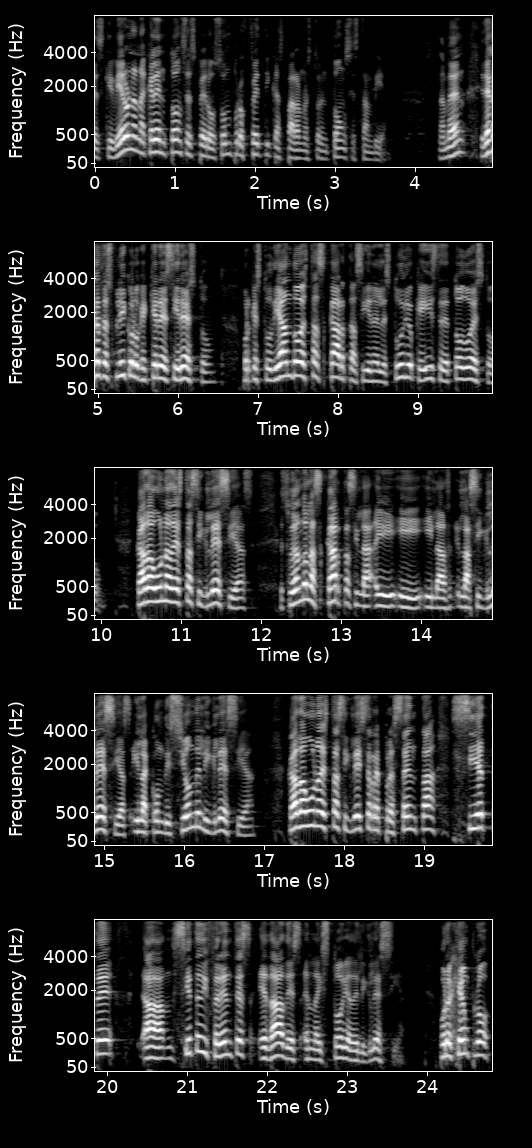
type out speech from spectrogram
escribieron en aquel entonces, pero son proféticas para nuestro entonces también. Amén. Y déjate explico lo que quiere decir esto, porque estudiando estas cartas y en el estudio que hice de todo esto, cada una de estas iglesias, estudiando las cartas y, las iglesias y la condición de la iglesia, cada una de estas iglesias representa ah, siete, diferentes edades en la historia de la iglesia. Por ejemplo,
